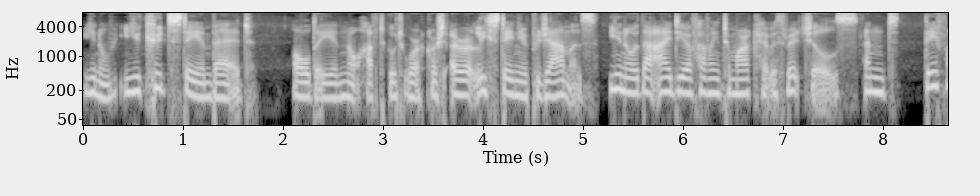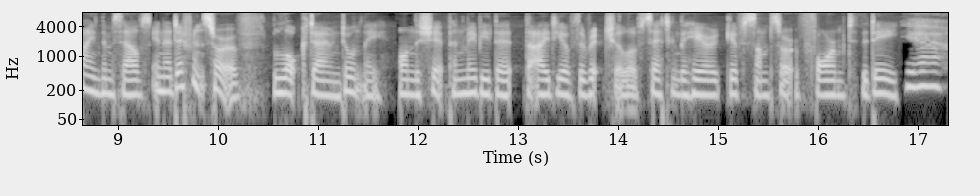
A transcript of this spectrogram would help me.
You know, you could stay in bed all day and not have to go to work or, or at least stay in your pajamas. You know, that idea of having to mark out with rituals and they find themselves in a different sort of lockdown, don't they, on the ship? And maybe the, the idea of the ritual of setting the hair gives some sort of form to the day. Yeah.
